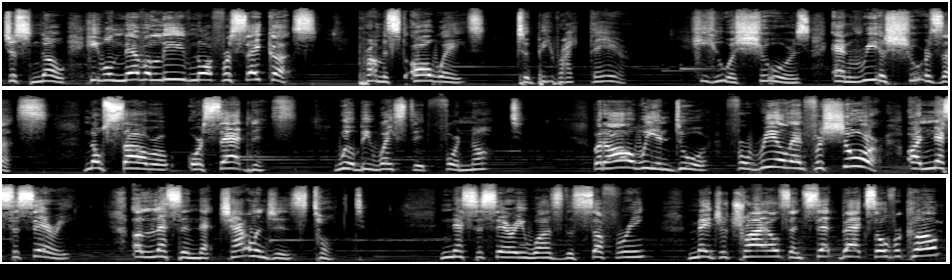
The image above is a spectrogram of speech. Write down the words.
Just know He will never leave nor forsake us, promised always to be right there. He who assures and reassures us no sorrow or sadness will be wasted for naught. But all we endure, for real and for sure, are necessary. A lesson that challenges taught necessary was the suffering, major trials, and setbacks overcome.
